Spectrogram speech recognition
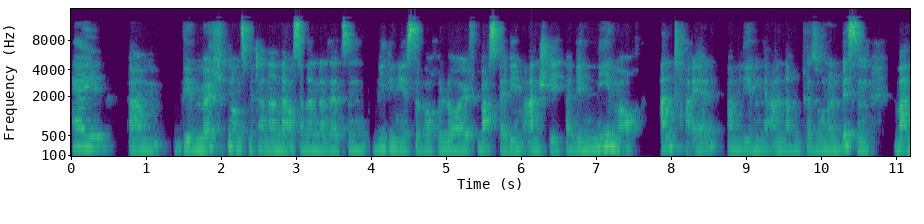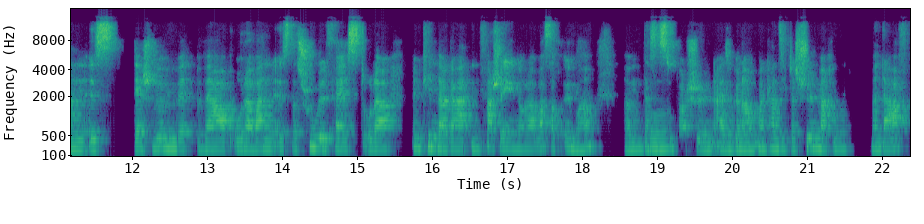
Hey, ähm, wir möchten uns miteinander auseinandersetzen, wie die nächste Woche läuft, was bei wem ansteht, weil wir nehmen auch Anteil am Leben der anderen Person und wissen, wann ist der Schwimmwettbewerb oder wann ist das Schulfest oder im Kindergarten Fasching oder was auch immer. Ähm, das mhm. ist super schön. Also genau, man kann sich das schön machen. Man darf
